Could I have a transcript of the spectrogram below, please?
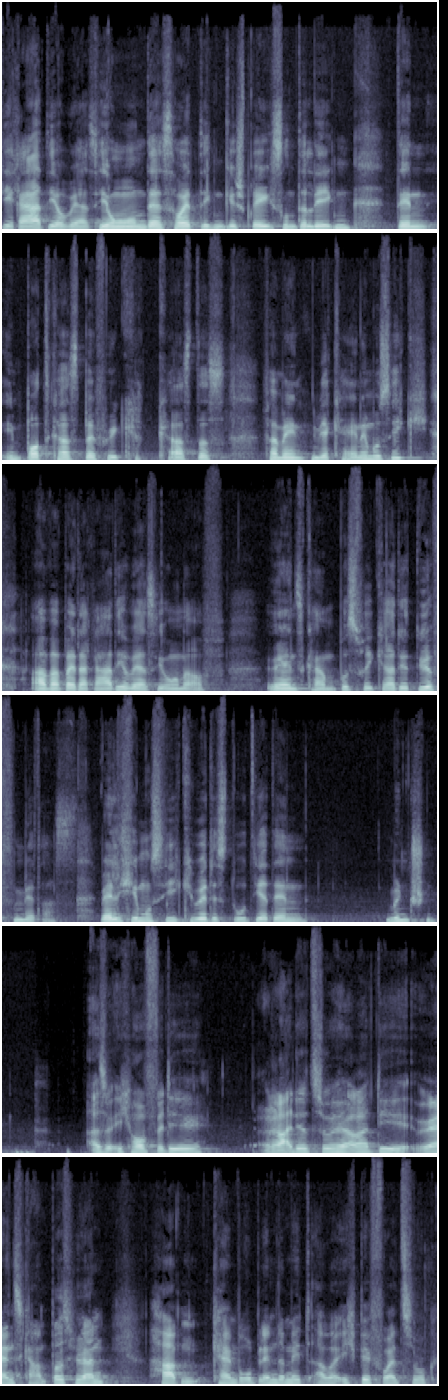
die Radioversion des heutigen Gesprächs unterlegen? Denn im Podcast bei Freakcasters verwenden wir keine Musik, aber bei der Radioversion auf Ö1 Campus Freakradio dürfen wir das. Welche Musik würdest du dir denn wünschen? Also ich hoffe, die Radiozuhörer, die Ö1 Campus hören, haben kein Problem damit, aber ich bevorzuge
